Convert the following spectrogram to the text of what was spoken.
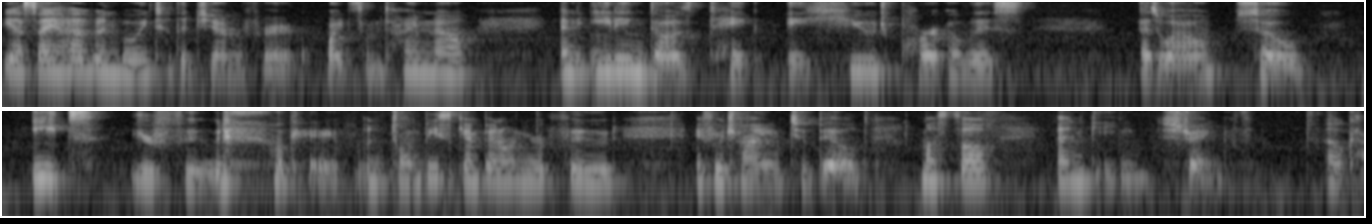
yes, I have been going to the gym for quite some time now, and eating does take a huge part of this as well. So, eat your food, okay? Don't be skimping on your food if you're trying to build muscle and gain strength. Okay,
